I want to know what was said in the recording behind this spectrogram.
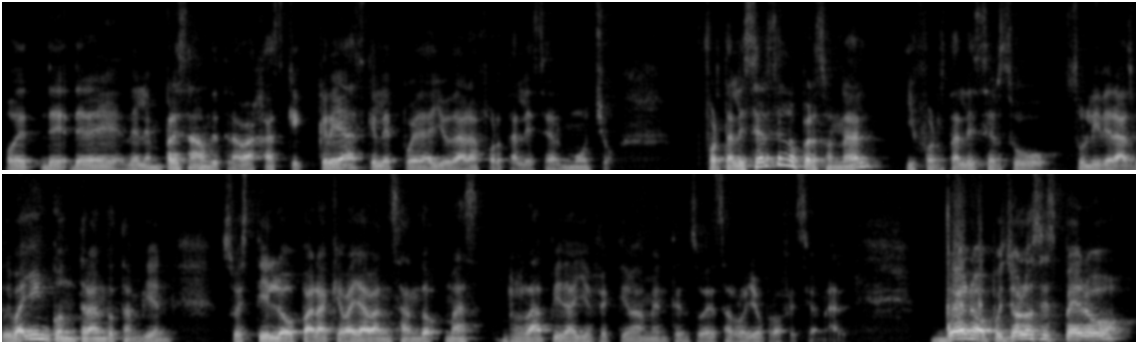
o de, la empresa donde trabajas que creas que le puede ayudar a fortalecer mucho. Fortalecerse en lo personal y fortalecer su, su liderazgo. Y vaya encontrando también su estilo para que vaya avanzando más rápida y efectivamente en su desarrollo profesional. Bueno, pues yo los espero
